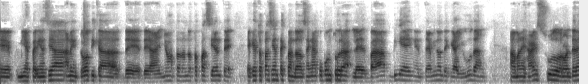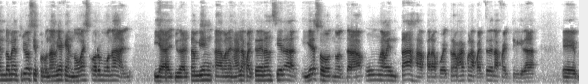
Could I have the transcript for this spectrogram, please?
eh, mi experiencia anecdótica de, de, años tratando a estos pacientes es que estos pacientes cuando hacen acupuntura les va bien en términos de que ayudan a manejar su dolor de la endometriosis por una vía que no es hormonal y a ayudar también a manejar la parte de la ansiedad y eso nos da una ventaja para poder trabajar con la parte de la fertilidad. Eh,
